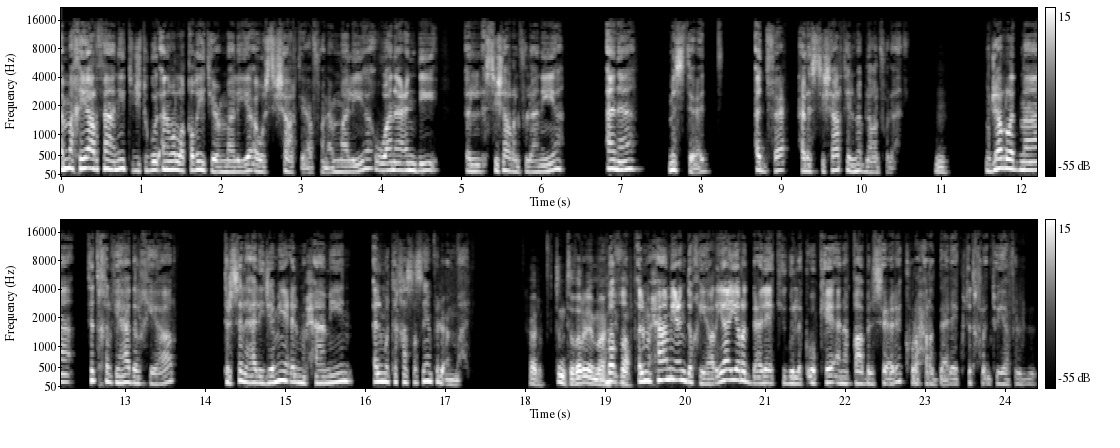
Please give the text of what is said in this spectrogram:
أما خيار ثاني تجي تقول أنا والله قضيتي عمالية أو استشارتي عفوا عمالية وأنا عندي الاستشارة الفلانية أنا مستعد أدفع على استشارتي المبلغ الفلاني م. مجرد ما تدخل في هذا الخيار ترسلها لجميع المحامين المتخصصين في العمال. حلو. تنتظر لما بالضبط. المحامي عنده خيار. يا يرد عليك يقول لك أوكي أنا قابل سعرك وراح أرد عليك وتدخل أنت وياه في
